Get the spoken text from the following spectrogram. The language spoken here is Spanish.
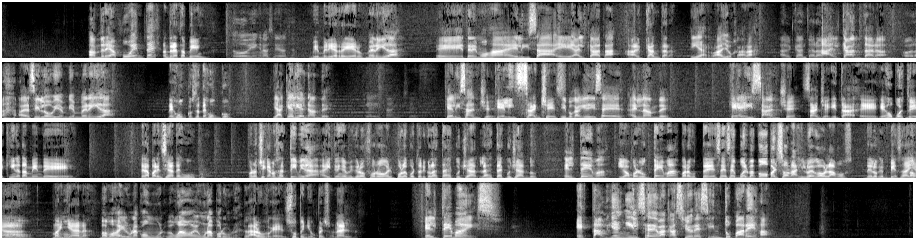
a Andrea Fuente. Andrea, ¿estás bien? Todo bien, gracias, gracias. Bienvenida a Reguero. Bienvenida. Eh, tenemos a Elisa eh, Alcata. Alcántara. Y a rayo, cara. Alcántara. Alcántara. Hola. A decirlo bien, bienvenida. De Junco, ese es de Junco. Y a Kelly Hernández. Kelly Sánchez. Kelly Sánchez. Y porque aquí dice Hernández. Kelly Sánchez. Sánchez, aquí está. eh, que es opuesto y esquina también de, de las valencianas de Junco. Bueno, chicas, no sean tímidas. Ahí tienen el micrófono. El pueblo de Puerto Rico las está, las está escuchando. El tema. Y vamos a poner un tema para que ustedes se, se vuelvan como personas y luego hablamos de lo que empieza ya Vamos. mañana. Vamos, vamos a ir una con una, una, una por una. Claro, porque es su opinión personal. El tema es: ¿está bien irse de vacaciones sin tu pareja?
